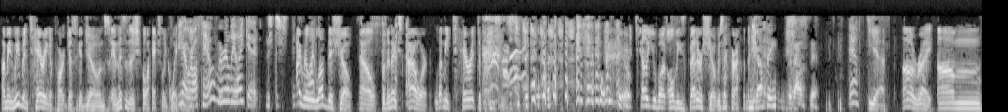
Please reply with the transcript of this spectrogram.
I mean, we've been tearing apart Jessica Jones, and this is a show I actually quite Yeah, like. we're all saying, oh, we really like it. It's just- it's I really lot. love this show. Now, for the next hour, let me tear it to pieces. Tell you about all these better shows that are out there. Nothing is without sin. Yeah. Yeah. All right. Um.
